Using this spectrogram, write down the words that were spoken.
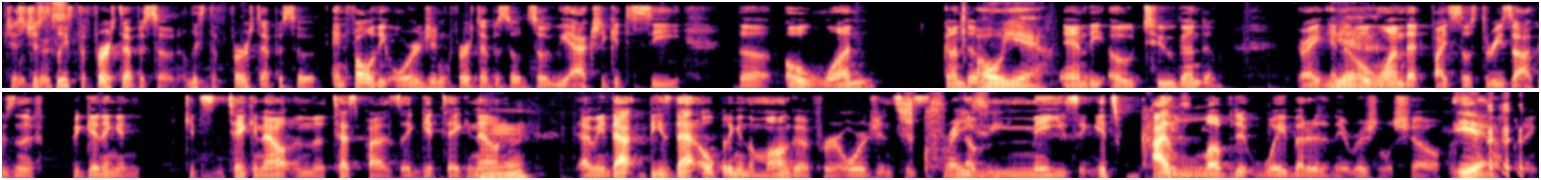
just With just this? at least the first episode, at least the first episode, and follow the origin first episode, so we actually get to see the 01 Gundam oh yeah and the 02 Gundam, right? And Yeah. the 01 that fights those three Zaku's in the beginning and gets taken out, and the test pilots they get taken out. Mm-hmm. I mean that because that opening in the manga for Origins is crazy. amazing. It's I loved it way better than the original show. yeah opening.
